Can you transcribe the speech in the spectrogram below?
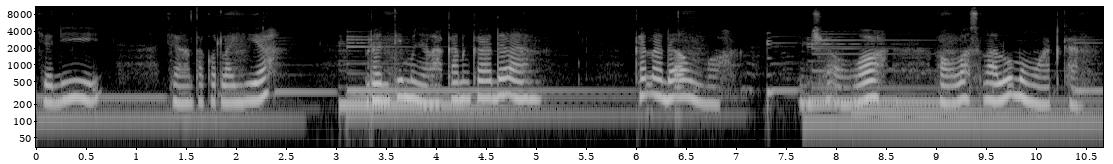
Jadi, jangan takut lagi ya. Berhenti menyalahkan keadaan. Kan ada Allah. Insya Allah Allah selalu menguatkan.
